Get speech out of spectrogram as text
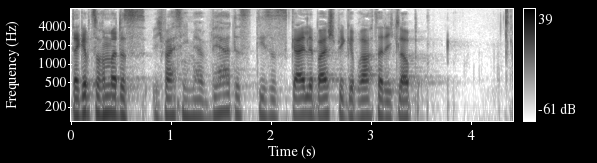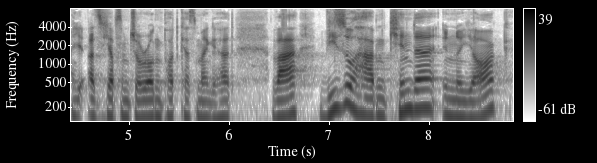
da gibt es auch immer das, ich weiß nicht mehr, wer das, dieses geile Beispiel gebracht hat, ich glaube, also ich habe es im Joe Rogan Podcast mal gehört, war, wieso haben Kinder in New York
